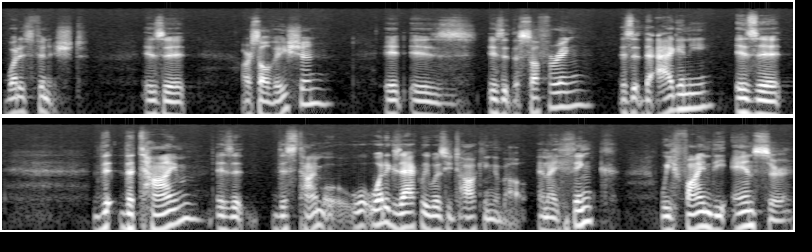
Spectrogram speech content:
what is finished? Is it our salvation? It is, is it the suffering? Is it the agony? Is it the, the time? Is it this time? What exactly was he talking about? And I think we find the answer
